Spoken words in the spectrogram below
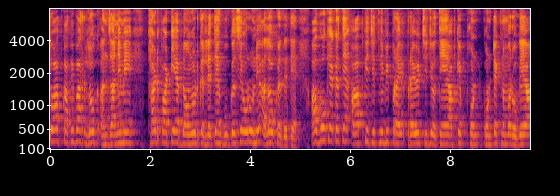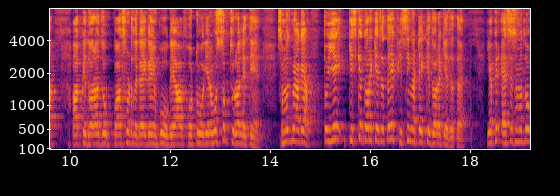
तो आप काफ़ी बार लोग अनजाने में थर्ड पार्टी ऐप डाउनलोड कर लेते हैं गूगल से और उन्हें अलाउ कर देते हैं। अब वो क्या करते हैं? आपके जितने भी प्राइवेट चीज़ें होती हैं, आपके फ़ोन कॉन्टैक्ट नंबर हो गया, आपके द्वारा जो पासवर्ड लगाए गए हैं वो हो गया फ़ोटो वगैरह वो सब चुरा लेते हैं। समझ में आ गया? तो ये किसके द्वारा किया जाता है? फिशिंग अटैक के द्वारा किया जाता है। या फिर ऐसे समझ लो,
